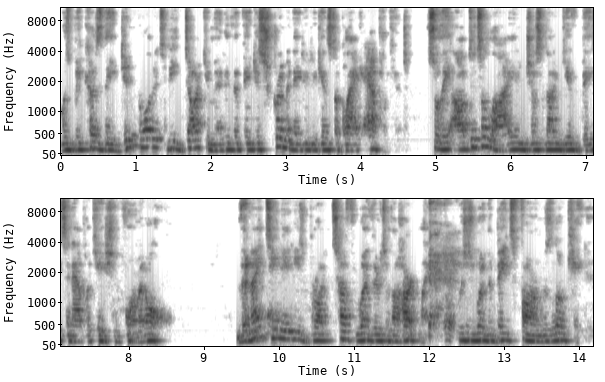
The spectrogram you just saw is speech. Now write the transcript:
was because they didn't want it to be documented that they discriminated against a black applicant. So they opted to lie and just not give Bates an application form at all. The 1980s brought tough weather to the heartland, which is where the Bates farm was located.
